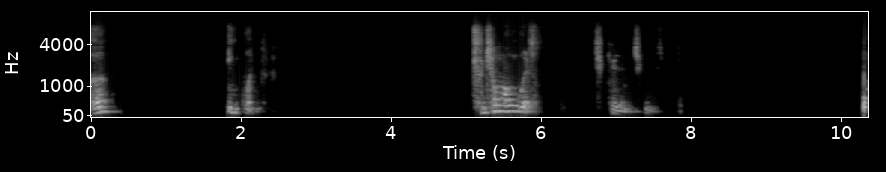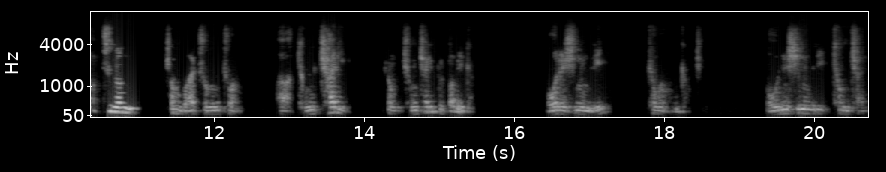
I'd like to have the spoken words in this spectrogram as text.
어? 인권들 천청망구에서 지켜야 되는 책임이 있습니다. 중앙 정부와 중앙 아, 경찰이 경, 경찰이 불법이니까 모든 시민들이 경험한 경찰 모든 시민들이 경찰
